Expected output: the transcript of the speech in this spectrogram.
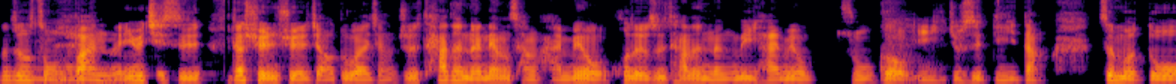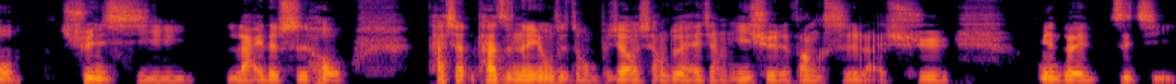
那这种怎么办呢？因为其实比较玄学的角度来讲，就是他的能量场还没有，或者是他的能力还没有足够，以就是抵挡这么多讯息来的时候，他相他只能用这种比较相对来讲医学的方式来去面对自己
